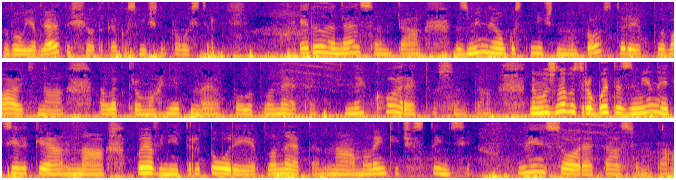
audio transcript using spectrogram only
Ви уявляєте, що таке космічний простір? Іруне Сонта. Зміни у космічному просторі впливають на електромагнітне поле планети. Не сонта. Неможливо зробити зміни тільки на певній території планети, на маленькій частинці. Не соре та.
